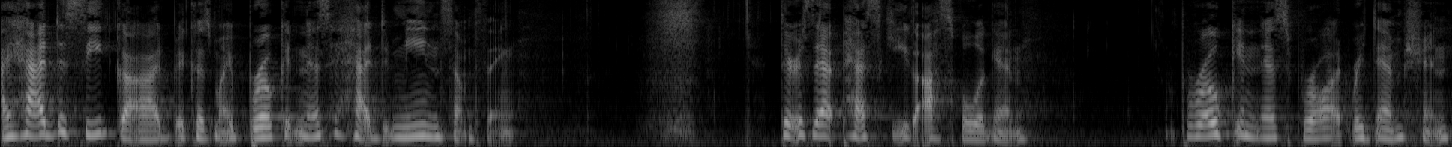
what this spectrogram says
I had to seek God because my brokenness had to mean something. There's that pesky gospel again. Brokenness brought redemption.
